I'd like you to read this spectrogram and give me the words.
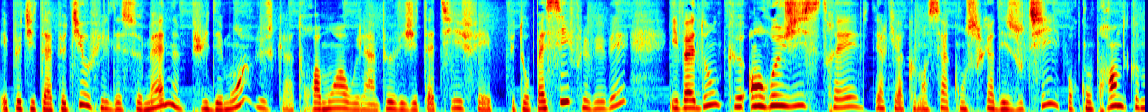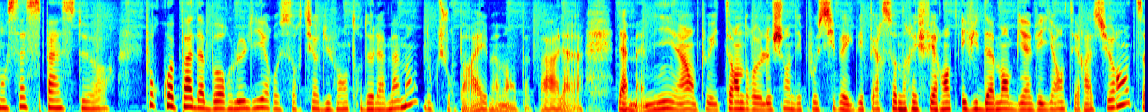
Et petit à petit, au fil des semaines, puis des mois, jusqu'à trois mois où il est un peu végétatif et plutôt passif, le bébé, il va donc euh, enregistrer, c'est-à-dire qu'il va commencer à construire des outils pour comprendre comment ça se passe dehors. Pourquoi pas d'abord le lire au sortir du ventre de la maman Donc toujours pareil, maman, papa, la, mamie. Hein. on peut étendre le champ des possibles avec des personnes référentes, évidemment bienveillantes et rassurantes.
